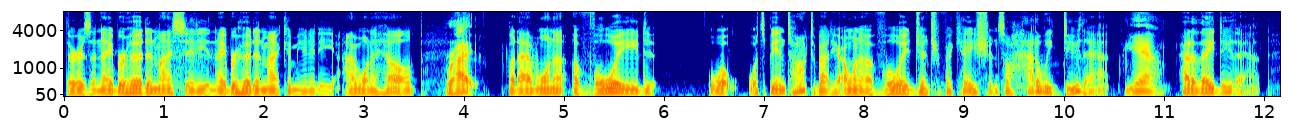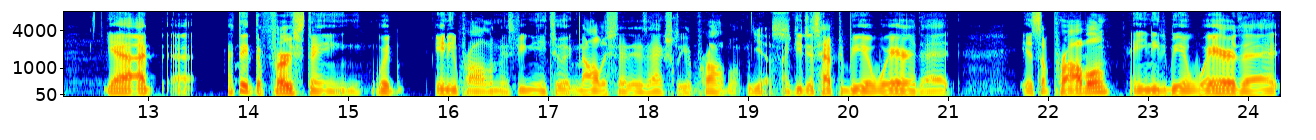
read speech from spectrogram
There is a neighborhood in my city, a neighborhood in my community. I want to help, Right. but I want to avoid what what's being talked about here. I want to avoid gentrification. So how do we do that? Yeah. How do they do that? Yeah, I uh, I think the first thing with any problem is you need to acknowledge that it is actually a problem. Yes. Like you just have to be aware that it's a problem, and you need to be aware that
